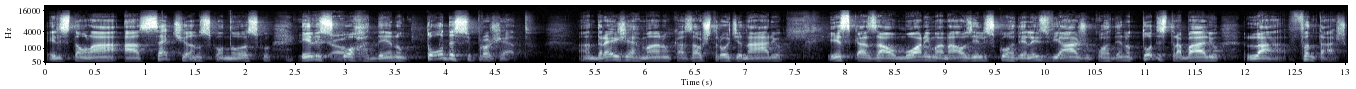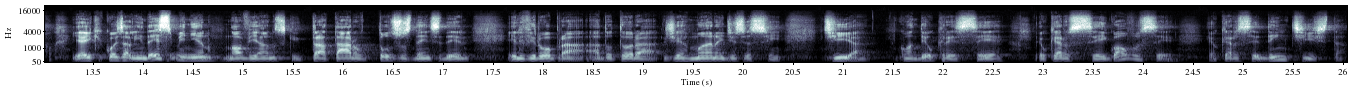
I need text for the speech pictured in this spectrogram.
Eles estão lá há sete anos conosco, que eles legal. coordenam todo esse projeto. André e Germano, um casal extraordinário. Esse casal mora em Manaus e eles coordenam, eles viajam, coordenam todo esse trabalho lá, fantástico. E aí que coisa linda. Esse menino, nove anos, que trataram todos os dentes dele, ele virou para a doutora Germana e disse assim: Tia, quando eu crescer, eu quero ser igual você. Eu quero ser dentista,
